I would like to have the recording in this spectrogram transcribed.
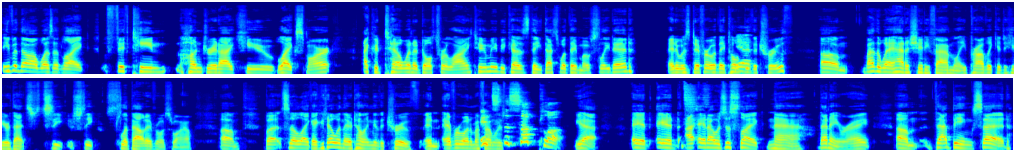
even though I wasn't like fifteen hundred IQ like smart, I could tell when adults were lying to me because they that's what they mostly did, and it was different when they told me the truth. Um, by the way, I had a shitty family. You probably could hear that see, see, slip out every once in a while. Um, but so like I could tell when they were telling me the truth, and everyone in my family It's was the subplot. yeah, and and I and I was just like, nah, that ain't right. Um, that being said,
